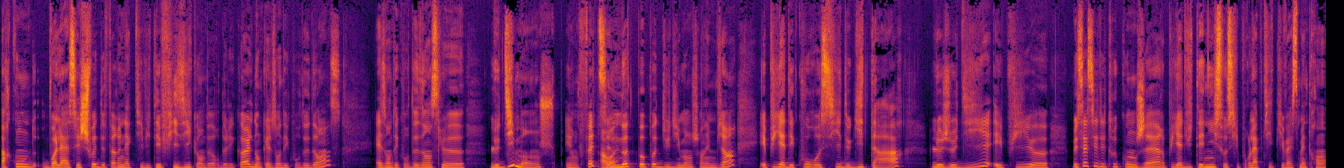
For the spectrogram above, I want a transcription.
Par contre, voilà, c'est chouette de faire une activité physique en dehors de l'école. Donc, elles ont des cours de danse. Elles ont des cours de danse le, le dimanche. Et en fait, ah c'est notre popote du dimanche, on aime bien. Et puis, il y a des cours aussi de guitare le jeudi. Et puis, euh, mais ça, c'est des trucs qu'on gère. Et puis, il y a du tennis aussi pour la petite qui va se mettre en.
